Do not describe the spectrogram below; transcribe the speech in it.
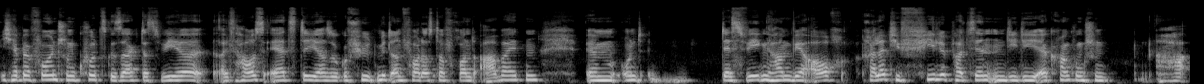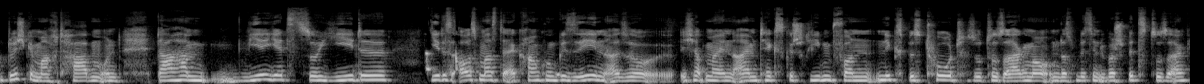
ich habe ja vorhin schon kurz gesagt, dass wir als Hausärzte ja so gefühlt mit an vorderster Front arbeiten. Ähm, und deswegen haben wir auch relativ viele Patienten, die die Erkrankung schon durchgemacht haben. Und da haben wir jetzt so jede jedes Ausmaß der Erkrankung gesehen. Also ich habe mal in einem Text geschrieben von nix bis tot sozusagen mal, um das ein bisschen überspitzt zu sagen.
